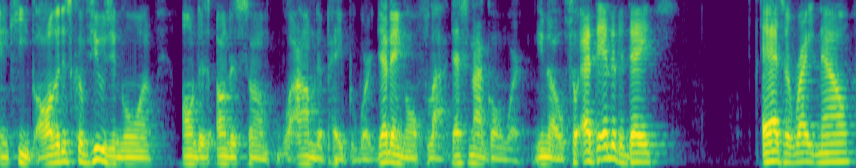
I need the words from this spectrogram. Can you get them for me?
and keep all of this confusion going on the under some well i'm the paperwork. That ain't gonna fly. That's not gonna work you know? So at the end of the day as of right now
